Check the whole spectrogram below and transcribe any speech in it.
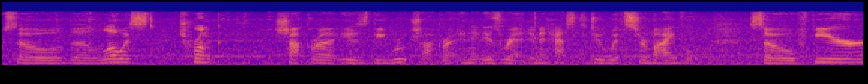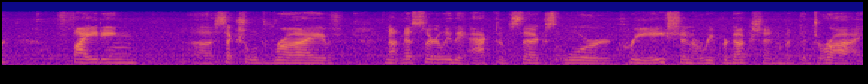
so the lowest trunk chakra is the root chakra and it is red and it has to do with survival. So fear, fighting, uh, sexual drive, not necessarily the act of sex or creation or reproduction, but the drive.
